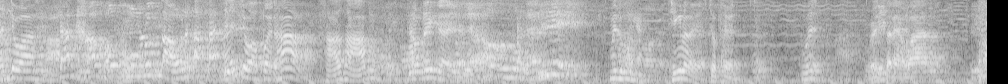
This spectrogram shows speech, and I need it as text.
แล้วจัวจานขาวเขาคุมลูกเต๋าได้แล้วจัวเปิด5หาทำได้ไงไม่รู้เหมือนกัน3ทิ้งเลยจบเทิร์นเว้ยเว้ยแสดงว่าเก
